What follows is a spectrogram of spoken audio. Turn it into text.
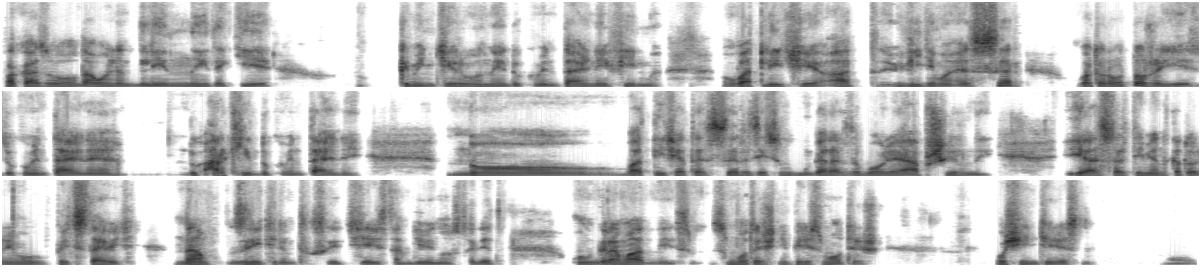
показывал довольно длинные такие комментированные документальные фильмы. В отличие от, видимо, СССР, у которого тоже есть документальная, архив документальный, но в отличие от СССР, здесь он гораздо более обширный, и ассортимент, который ему представить нам, зрителям, так сказать, через там, 90 лет, он громадный. Смотришь, не пересмотришь. Очень интересно. Ну,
